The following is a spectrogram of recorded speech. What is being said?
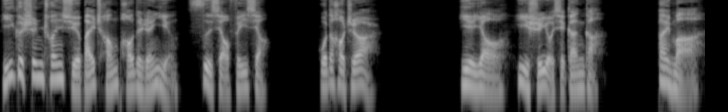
一个身穿雪白长袍的人影似笑非笑。我的好侄儿。叶耀一时有些尴尬，艾玛，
